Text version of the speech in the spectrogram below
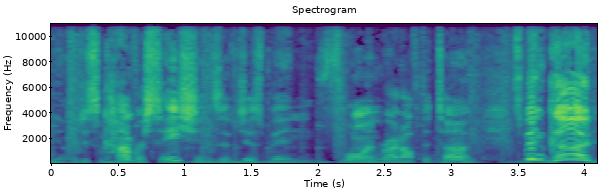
You know, just conversations have just been flowing right off the tongue. It's been good.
